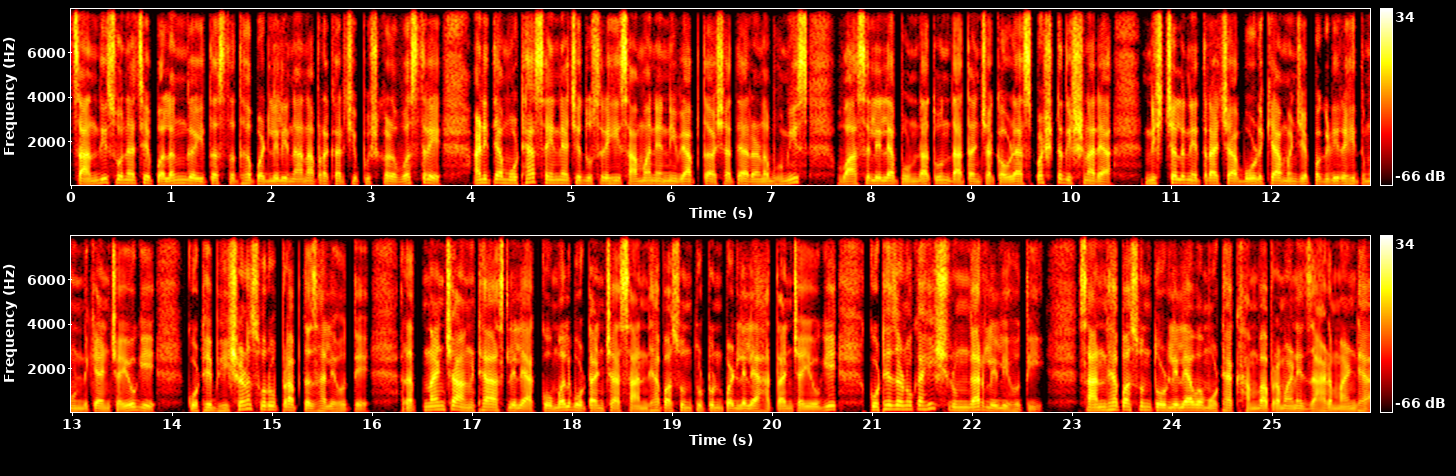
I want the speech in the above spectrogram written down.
चांदी सोन्याचे पलंग इतस्ततः पडलेली नाना प्रकारची पुष्कळ शस्त्रे आणि त्या मोठ्या सैन्याचे दुसरेही सामान यांनी व्याप्त अशा त्या रणभूमीस वासलेल्या पुंडातून दातांच्या कवळ्या स्पष्ट दिसणाऱ्या निश्चल नेत्राच्या बोडक्या म्हणजे पगडीरहित मुंडक्यांच्या योगी कोठे भीषण स्वरूप प्राप्त झाले होते. रत्नांच्या अंगठ्या असलेल्या कोमल बोटांच्या सांध्यापासून तुटून पडलेल्या हातांच्या योगी कोठे जणू काही शृंगारलेली होती. सांध्यापासून तोडलेल्या व मोठ्या खांबाप्रमाणे जाड मांड्या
